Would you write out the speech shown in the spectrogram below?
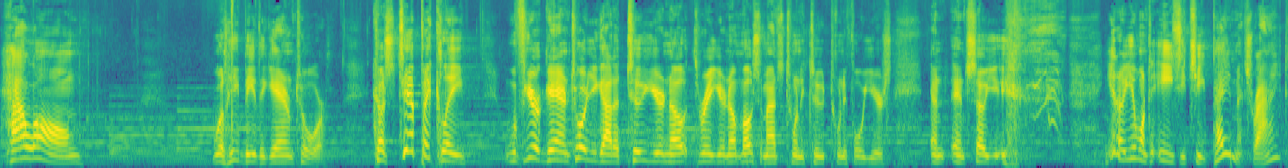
how long will he be the guarantor? Because typically, if you're a guarantor, you got a two year note, three year note, most amounts 22, 24 years. And, and so you, you know, you want the easy, cheap payments, right?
